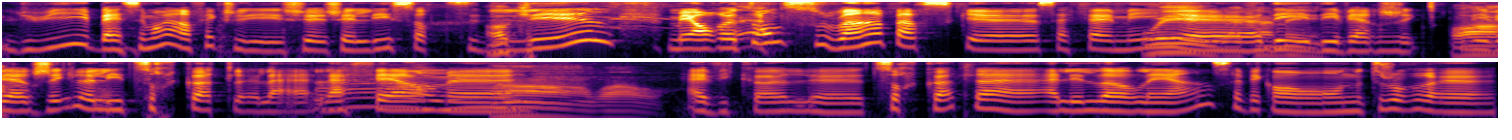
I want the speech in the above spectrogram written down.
Lui, ben c'est moi en fait que je l'ai, je, je l'ai sorti de l'île, mais on retourne souvent parce que sa famille, Oui, euh, a famille. Des, des vergers, des vergers, là, les Turcottes, là, la, la Ah, ferme oui. euh, Ah, wow. avicole euh, Turcotte là, à l'île d'Orléans. Ça fait qu'on on a toujours, euh,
